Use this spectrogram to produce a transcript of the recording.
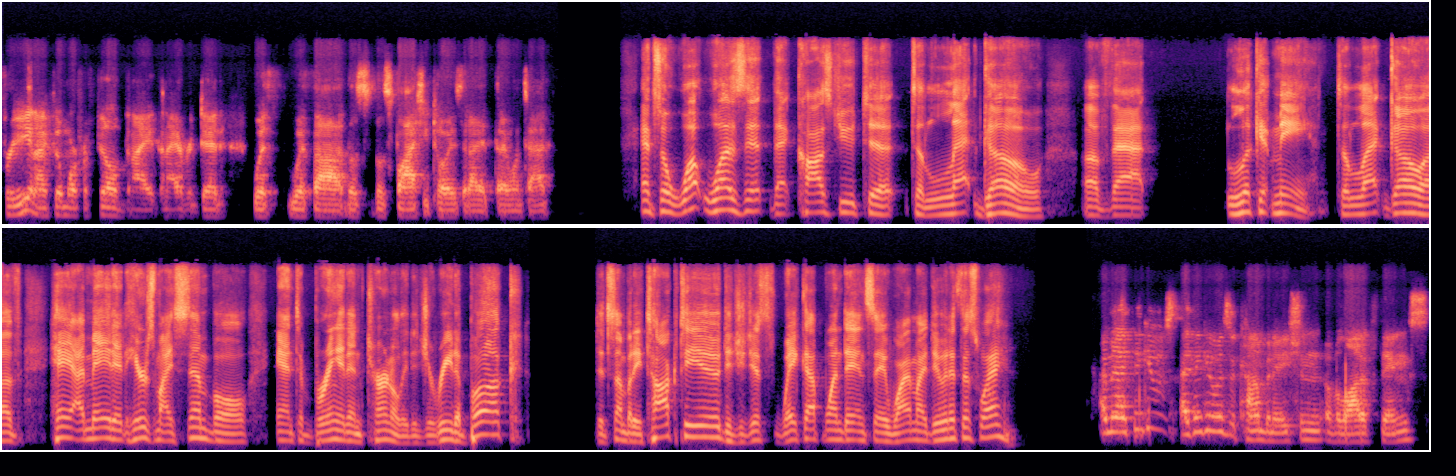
free and I feel more fulfilled than I than I ever did with with uh, those those flashy toys that I that I once had. And so, what was it that caused you to to let go of that look at me, to let go of, hey, I made it, here's my symbol, and to bring it internally? Did you read a book? Did somebody talk to you? Did you just wake up one day and say, why am I doing it this way? I mean, I think it was I think it was a combination of a lot of things.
